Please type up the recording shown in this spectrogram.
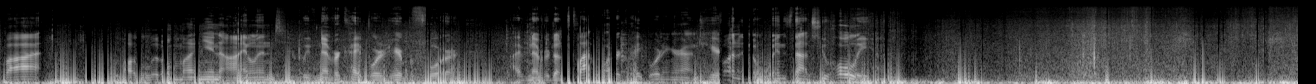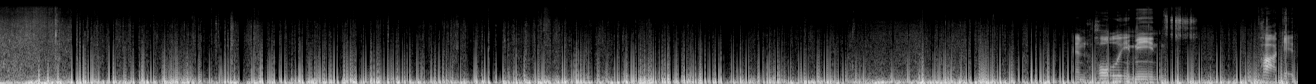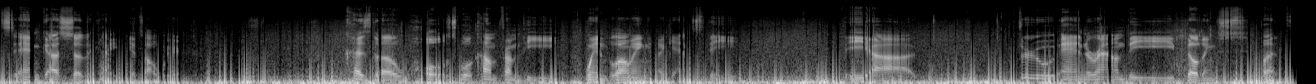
Spot called Little Munyon Island. We've never kiteboarded here before. I've never done flat water kiteboarding around here. Fun and the wind's not too holey. And holey means pockets and gusts of the kite because the holes will come from the wind blowing against the the uh, through and around the buildings. But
